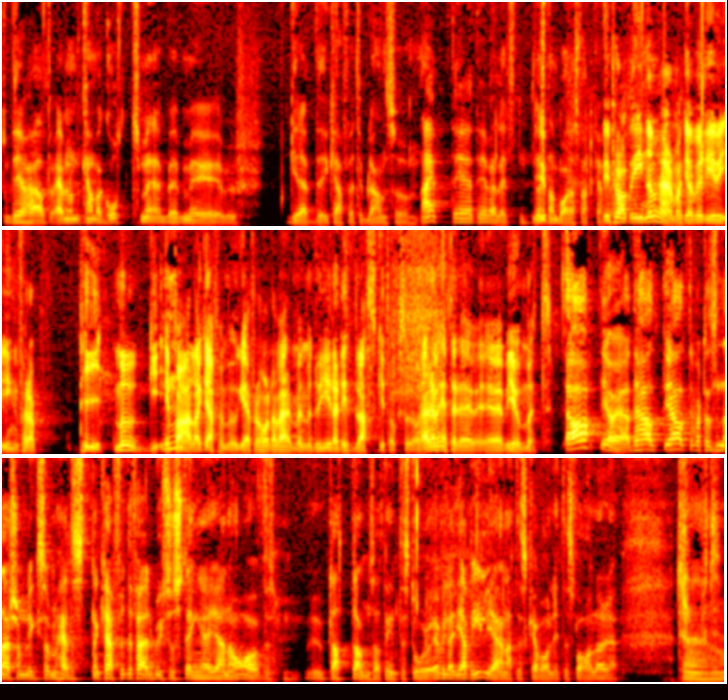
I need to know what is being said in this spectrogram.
det har jag alltid... Även om det kan vara gott med, med grädde i kaffet ibland så... Nej, det, det är väldigt, nästan bara svart kaffe. Vi pratade innan här om att jag vill ju införa pipmugg Mm. på alla kaffemuggar för att hålla värmen, men du gillar ditt blaskigt också då? Eller vad heter det, eh, ljummet? Ja, det gör jag. Det har alltid, jag har alltid varit en sån där som liksom helst, när kaffet är färdigbryggt så stänger jag gärna av plattan så att det inte står... Jag vill, jag vill gärna att det ska vara lite svalare. Eh,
